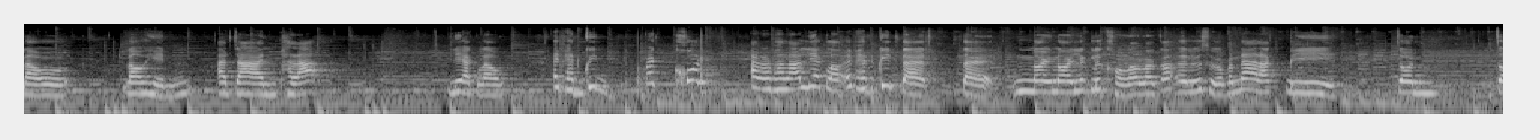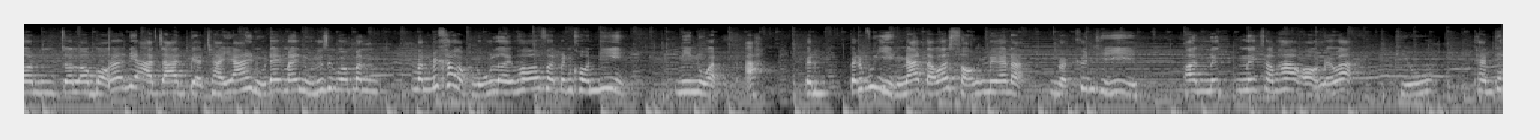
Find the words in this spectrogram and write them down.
เราเราเห็นอาจารย์พละ เรียกเรา ไอ้แพนกวินแม่งคตรอาจารย์พละเรียกเราไอ้แพนกวินแต่ แต่น้อยๆ ลึกๆ ของเราเราก็เออรู้สึกว่ามันน่ารักดี จนจนจนเราบอกแล้วเนี่ยอาจารย์เปลี่ยนฉายาให้หนูได้ไหมหนูรู้สึกว่ามันมันไม่เข้ากับหนูเลย เพราะว่าเฟิร์นเป็นคนที่มีหนวดอะเป็นเป็นผู้หญิงนะแต่ว่าสองเดือนอะหนวดขึ้นทีตอนนึกนึกสภาพออกเลยว่า ผิวแท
